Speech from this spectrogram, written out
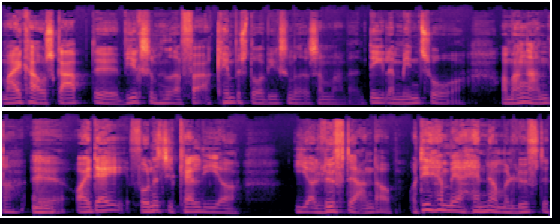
Mike har jo skabt uh, virksomheder før, kæmpestore virksomheder, som har været en del af Mentor og mange andre. Mm. Øh, og i dag fundet sit kald i at, i at løfte andre op. Og det her med at handle om at løfte,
